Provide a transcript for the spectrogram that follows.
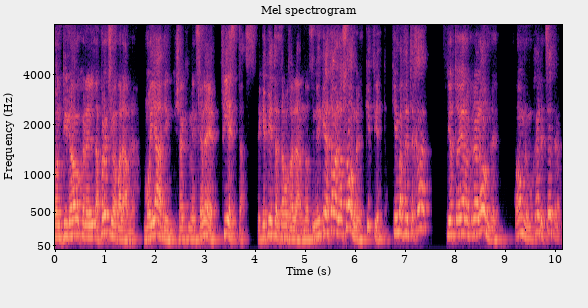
Continuamos con la próxima palabra, Moyadim, que ya mencioné, fiestas. ¿De qué fiestas estamos hablando? Si ni siquiera estaban los hombres, ¿qué fiesta? ¿Quién va a festejar? Dios todavía no creó al hombre, hombre, mujer, etc.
